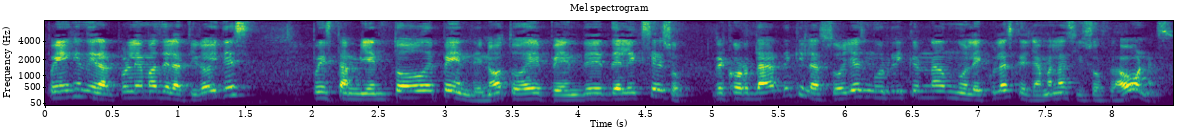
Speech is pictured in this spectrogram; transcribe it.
pueden generar problemas de la tiroides. pues también todo depende, ¿no? Todo depende del exceso. Recordar de que la soya es muy rica en unas moléculas que se llaman las isoflavonas.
